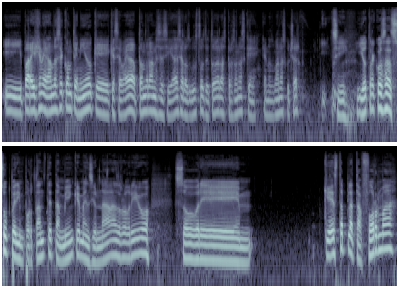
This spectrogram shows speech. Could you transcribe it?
y para ir generando ese contenido que, que se vaya adaptando a las necesidades y a los gustos de todas las personas que, que nos van a escuchar. Sí, y otra cosa súper importante también que mencionabas, Rodrigo, sobre mm, que esta plataforma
